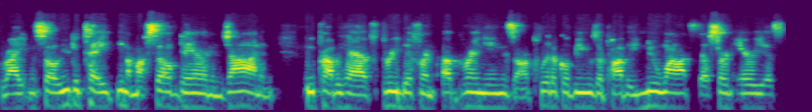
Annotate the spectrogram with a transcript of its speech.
right? And so you could take, you know, myself, Darren, and John, and we probably have three different upbringings. Our political views are probably nuanced at certain areas.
